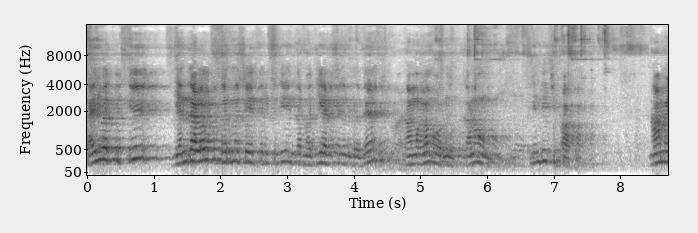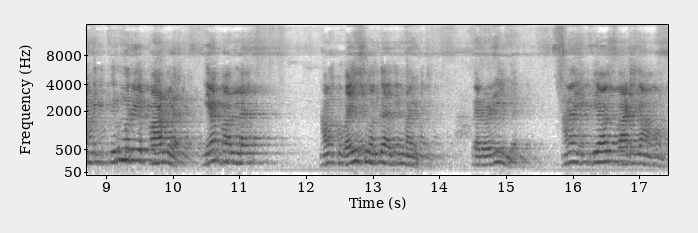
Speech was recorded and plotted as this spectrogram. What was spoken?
சைவத்துக்கு எந்த அளவுக்கு பெருமை சேர்த்திருக்குது இந்த மத்திய அரசுன்றத நாமெல்லாம் ஒரு கணம் சிந்திச்சு பார்ப்போம். நாம் இன்னைக்கு திருமுறையை பாடல. ஏன் பாடல? நமக்கு வயசு வந்து அதிகமாகிடுச்சு வேற வழி இல்லை. ஆனால் எப்படியாவது பாடிதான் ஆகணும்.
